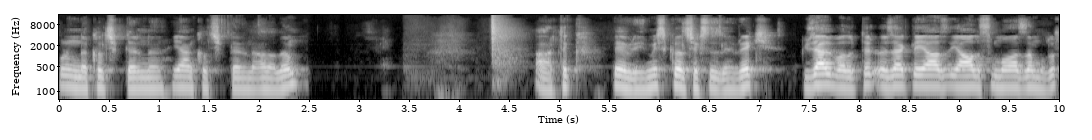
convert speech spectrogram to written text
bunun da kılçıklarını, yan kılçıklarını alalım. Artık levreğimiz kılçıksız levrek. Güzel bir balıktır. Özellikle yağ, yağlısı muazzam olur.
